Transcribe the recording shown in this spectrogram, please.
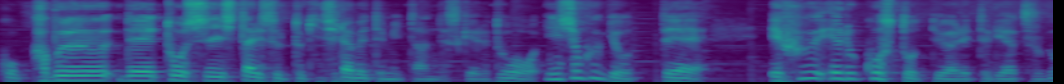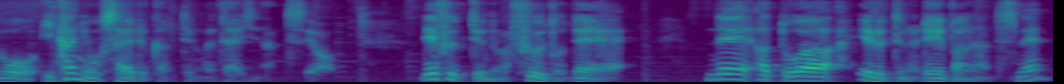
こう株で投資したりするときに調べてみたんですけれど、飲食業って FL コストって言われてるやつをいかに抑えるかっていうのが大事なんですよ。F っていうのがフードで、で、あとは L っていうのはレーバーなんですね。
